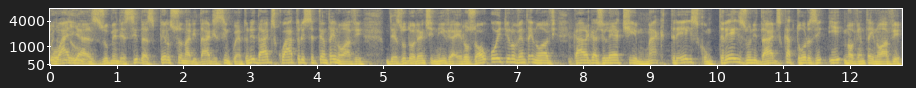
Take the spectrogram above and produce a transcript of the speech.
Toalhas umedecidas personalidade 50 unidades 4 e 79. Desodorante Nivea aerosol 8 e 99. Carga Gillette Mac 3 com 3 unidades 14 e 99.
